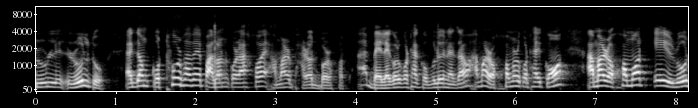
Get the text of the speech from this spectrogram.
ৰুল ৰুলটো একদম কঠোৰভাৱে পালন কৰা হয় আমাৰ ভাৰতবৰ্ষত। বেলেগৰ কথা ক'বলৈ নাযাওঁ আমাৰ অসমৰ কথাই কওঁ আমাৰ অসমত এই ৰোড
